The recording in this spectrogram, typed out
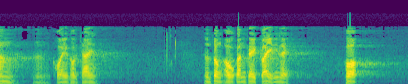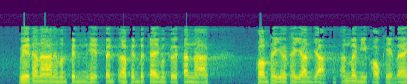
งขอให้เข้าใจมันต้องเอากันใกล้ๆนี่แหละ เพราะเวทนาเนี่ยมันเป็นเหตุเป็นเออเป็นปัจจัยมันเกิดตัณหา ความทะเยอทะยานอยาก อันไม่มีขอบเขตเลย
